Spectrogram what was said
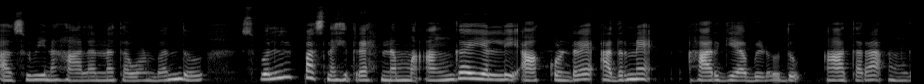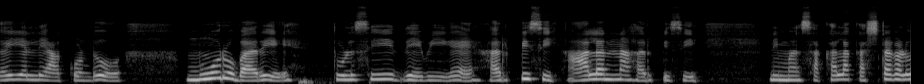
ಹಸುವಿನ ಹಾಲನ್ನು ತಗೊಂಡು ಬಂದು ಸ್ವಲ್ಪ ಸ್ನೇಹಿತರೆ ನಮ್ಮ ಅಂಗೈಯಲ್ಲಿ ಹಾಕ್ಕೊಂಡ್ರೆ ಅದನ್ನೇ ಹಾರ್ಗಿಯ ಬಿಡೋದು. ಆ ಥರ ಅಂಗೈಯಲ್ಲಿ ಹಾಕ್ಕೊಂಡು ಮೂರು ಬಾರಿ ತುಳಸಿ ದೇವಿಗೆ ಅರ್ಪಿಸಿ, ಹಾಲನ್ನು ಅರ್ಪಿಸಿ, ನಿಮ್ಮ ಸಕಲ ಕಷ್ಟಗಳು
